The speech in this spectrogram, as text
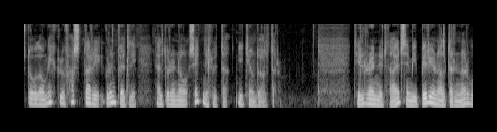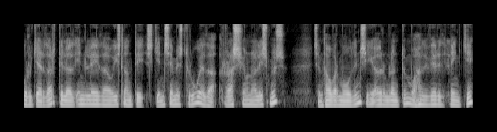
stóð á miklu fastari grundvelli heldur en á setni hluta 19. aldar. Tilraunir þær sem í byrjunaldarinnar voru gerðar til að innleiða á Íslandi skinnsemistrú eða rationalismus sem þá var móðins í öðrum löndum og hafi verið lengi.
